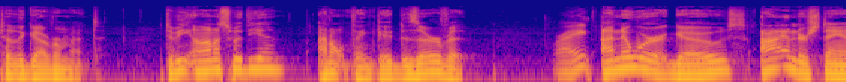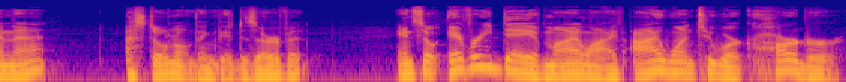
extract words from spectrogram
to the government. To be honest with you, I don't think they deserve it. Right. I know where it goes. I understand that. I still don't think they deserve it. And so every day of my life, I want to work harder,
